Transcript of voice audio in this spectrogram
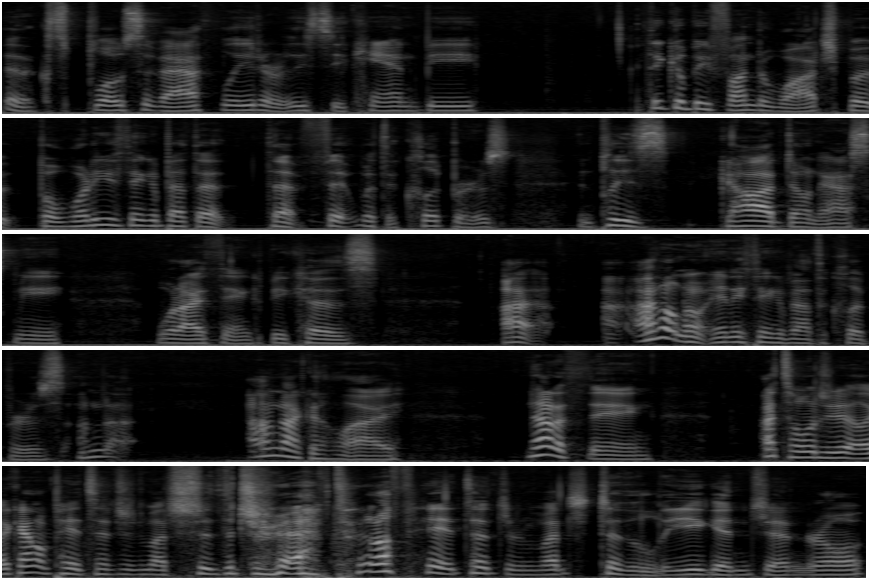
an explosive athlete, or at least he can be. I think it'll be fun to watch. But but what do you think about that that fit with the Clippers? And please, God, don't ask me what I think because I I don't know anything about the Clippers. I'm not I'm not gonna lie, not a thing. I told you like I don't pay attention much to the draft. I don't pay attention much to the league in general.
